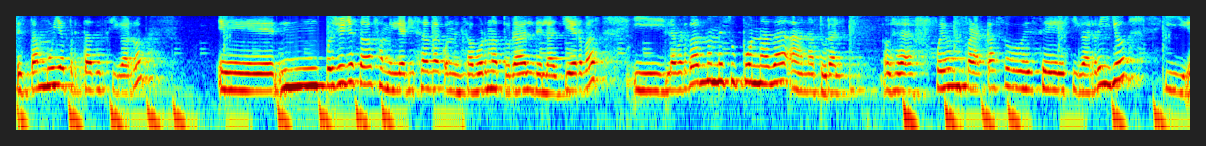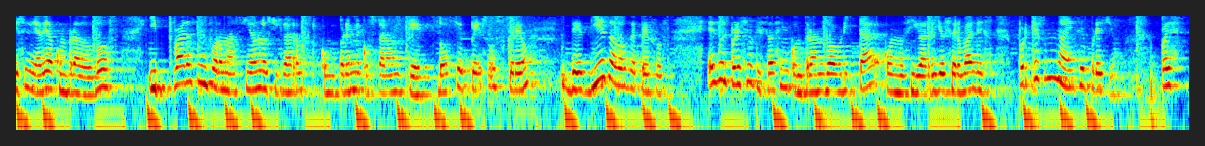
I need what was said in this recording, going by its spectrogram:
está muy apretado el cigarro. Eh, mm, pues yo ya estaba familiarizada con el sabor natural de las hierbas y la verdad no me supo nada a natural. O sea, fue un fracaso ese cigarrillo y ese día había comprado dos. Y para su información, los cigarros que compré me costaron que 12 pesos, creo. De 10 a 12 pesos. Es el precio que estás encontrando ahorita con los cigarrillos herbales. ¿Por qué son a ese precio? Pues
